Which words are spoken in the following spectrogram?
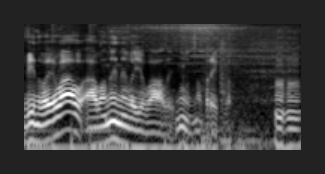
він воював, а вони не воювали. Ну, наприклад. Угу.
